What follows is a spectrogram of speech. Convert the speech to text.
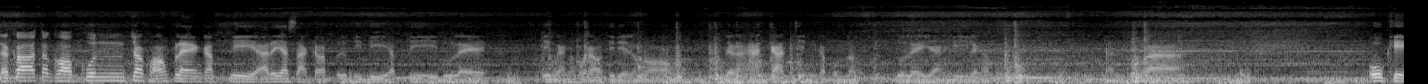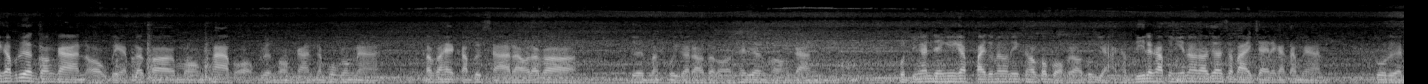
แล้วก็ต้องขอบคุณเจ้าของแปลงครับที่อริยศักดิ์ครับหรือพี่บีครับที่ดูแลทีมงานของพวกเราที่เดียวน้องๆเรื่องอาหารการกินครับผมต้องดูแลอย่างดีเลยครับผมนั่นถือว่าโอเคครับเรื่องของการออกแบบแล้วก็มองภาพออกเรื่องของการทำพวกลงนา แล้วก็ให้คำปรึกษาเราแล้วก็เดินมาคุยกับเราตลอดให้เรื่องของการขุดอย่างนั้นอย่างนี้ครับไปตรงนั้นตรงนี้เขาก็บอกเราทุกอย่างครับดีแล้วครับอย่างนี้เราเราจะสบายใจในการทำงานตัวเรือน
